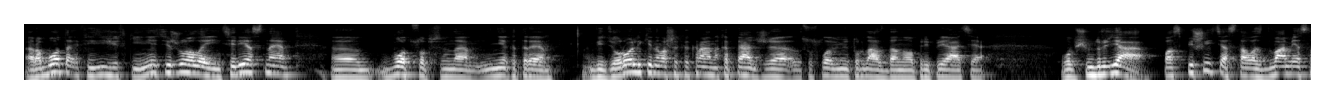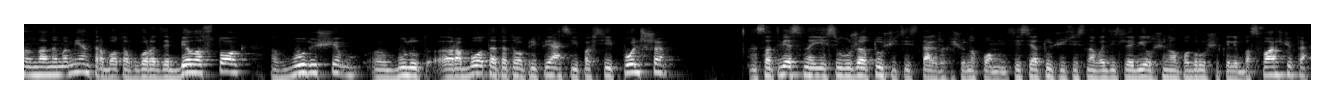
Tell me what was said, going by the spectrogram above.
Работа физически не тяжелая, интересная. Э, вот, собственно, некоторые видеоролики на ваших экранах, опять же, с условиями труда с данного предприятия. В общем, друзья, поспешите, осталось два места на данный момент, работа в городе Белосток. В будущем э, будут работы от этого предприятия и по всей Польше. Соответственно, если вы уже отучитесь, также хочу напомнить, если отучитесь на водителя вилочного погрузчика либо сварщика,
